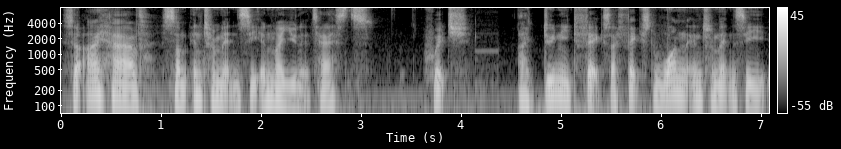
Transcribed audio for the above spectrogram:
So I have some intermittency in my unit tests, which I do need to fix. I fixed one intermittency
